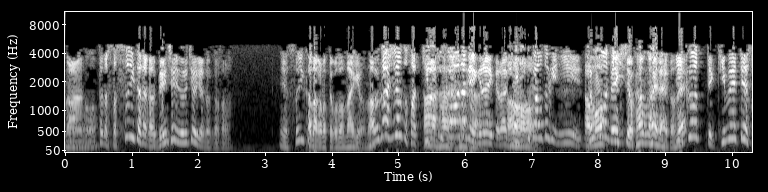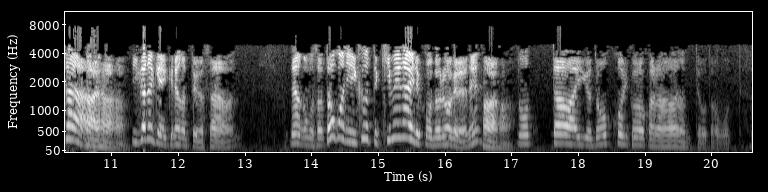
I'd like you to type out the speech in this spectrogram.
あの、たださ、 Suicaだから電車に乗れちゃうじゃん、なんかさ。ど。いや、 Suicaだからってことはないけどな。昔だとさ、切符買わなきゃいけないから、切符買うときに、どあ、こに目的地を考えないとね。行くって決めてはいさ、はいはい。行かなきゃいけなかったけどさ、なんかもうさ、どこに行くって決めないでこう乗るわけだよね。はいはい。乗ったはいいけど、どこ行こうかななんてことを思ってさ。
